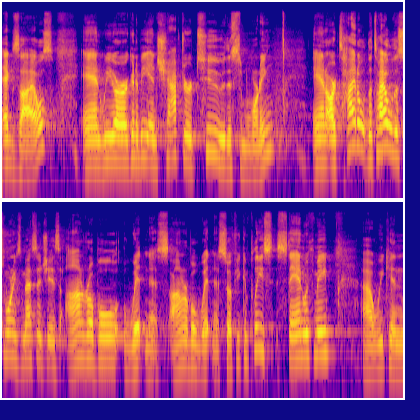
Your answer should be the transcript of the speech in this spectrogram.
Exiles," and we are going to be in chapter two this morning. And our title, the title of this morning's message is Honorable Witness. Honorable Witness. So if you can please stand with me, uh, we can,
